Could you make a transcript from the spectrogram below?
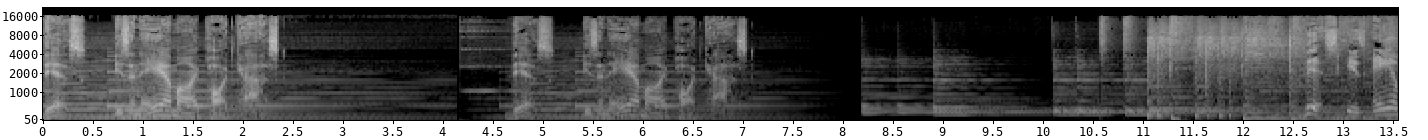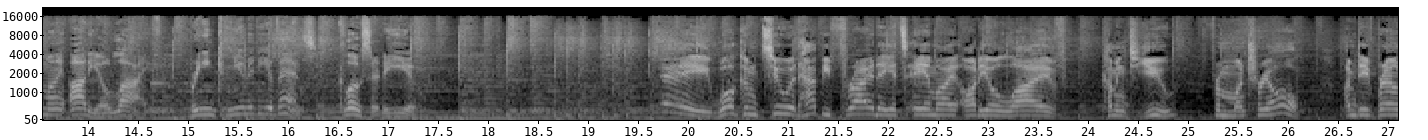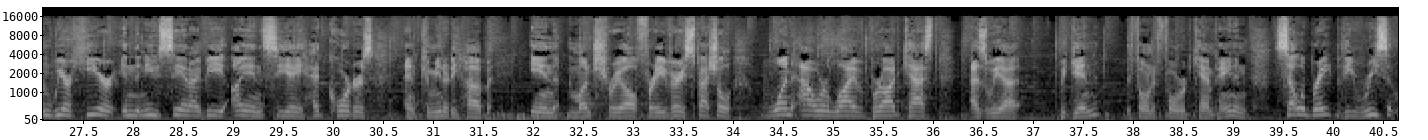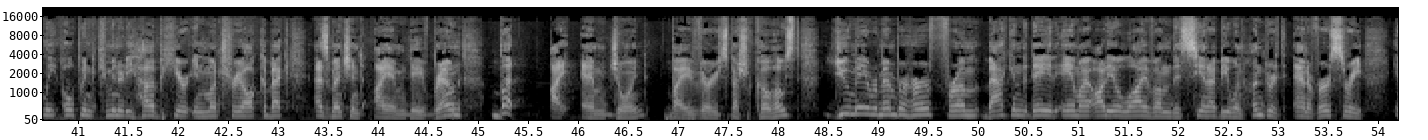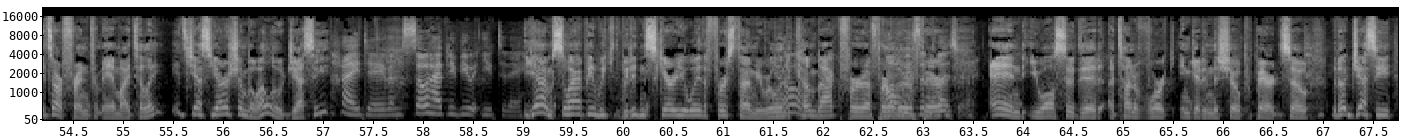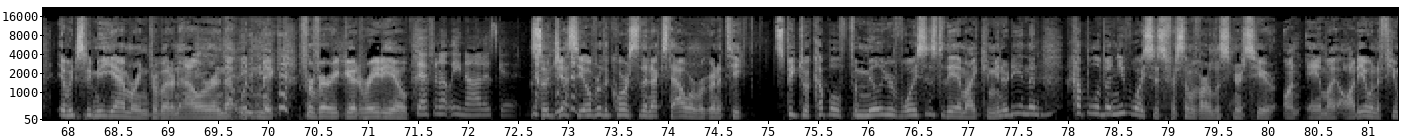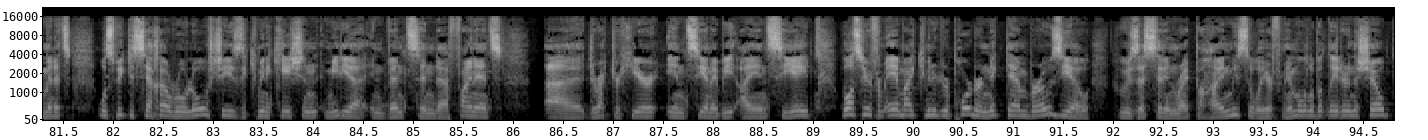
This is an AMI podcast. This is an AMI podcast. This is AMI Audio Live, bringing community events closer to you. Hey, welcome to it. Happy Friday. It's AMI Audio Live coming to you from Montreal. I'm Dave Brown. We are here in the new CNIB INCA headquarters and community hub in Montreal for a very special one hour live broadcast as we uh, begin the Phone It Forward campaign and celebrate the recently opened community hub here in Montreal, Quebec. As mentioned, I am Dave Brown, but I am joined by a very special co-host. You may remember her from back in the day at AMI Audio Live on the CNIB 100th anniversary. It's our friend from AMI Tele. It's Jesse Archambault. Hello, Jesse. Hi, Dave. I'm so happy to be with you today. Yeah, I'm so happy we, we didn't scare you away the first time. You're willing No. to come back for uh, for another Always a affair, pleasure. and you also did a ton of work in getting the show prepared. So without Jesse, it would just be me yammering for about an hour, and that wouldn't make for very good radio. Definitely not as good. So, Jesse, over the course of the next hour, we're going to take, speak to a couple of familiar voices to the AMI community and then a couple of new voices for some of our listeners here on AMI Audio. In a few minutes, we'll speak to Sarah Rouleau. She's the communication, media, events, and uh, finance. Uh, director here in CNIB INCA. We'll also hear from AMI community reporter Nick D'Ambrosio, who's uh, sitting right behind me. So we'll hear from him a little bit later in the show.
